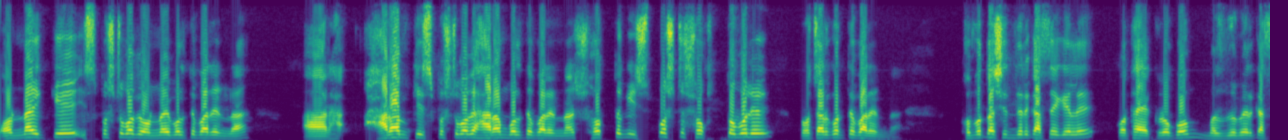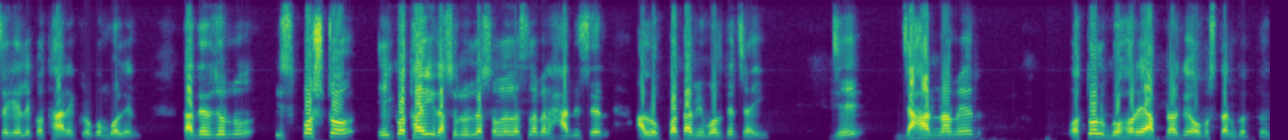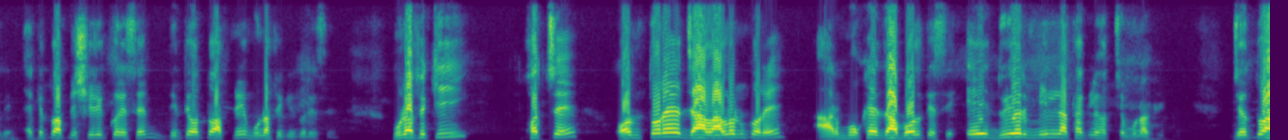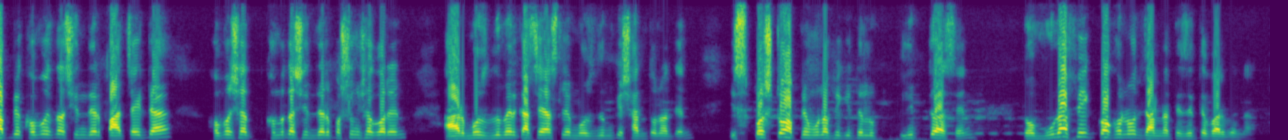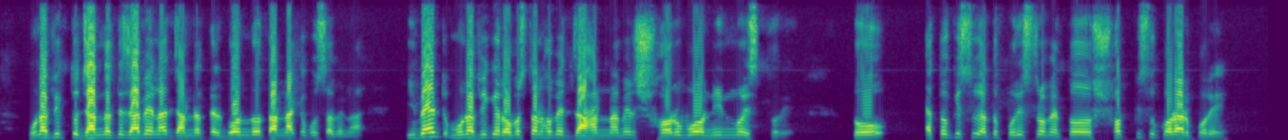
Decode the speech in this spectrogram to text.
অন্যায়কে স্পষ্টভাবে অন্যায় বলতে পারেন না, আর হারামকে স্পষ্টভাবে হারাম বলতে পারেন না, সত্যকে স্পষ্ট সত্য বলে প্রচার করতে পারেন না, ক্ষমতাসীনদের কাছে গেলে কথা একরকম, মজলুমের কাছে গেলে কথা আরেক রকম বলেন, তাদের জন্য স্পষ্ট এই কথাই রাসুল্লাহ সাল্লাহ সাল্লামের হাদিসের আলোকপাত আমি বলতে চাই যে জাহার নামের অতল গহরে আপনাকে অবস্থান করতে হবে। একে তো আপনি শিরিক করেছেন, দ্বিতীয়ত আপনি মুনাফিকি করেছেন। মুনাফিকি হচ্ছে অন্তরে যা লালন করে আর মুখে যা বলতেছে, এই দুইয়ের মিল না থাকলে হচ্ছে মুনাফিকি। যেহেতু আপনি ক্ষমতাসীনদের পাচাইটা ক্ষমতা- ক্ষমতাসীনদের প্রশংসা করেন আর মজলুমের কাছে আসলে মজলুমকে সান্ত্বনা দেন, স্পষ্ট আপনি মুনাফিকিতে লুপ- লিপ্ত আছেন। তো মুনাফিক কখনো জান্নাতে যেতে পারবে না। মুনাফিক তো জান্নাতে যাবে না, জান্নাতের গন্ধ তার নাকে পৌঁছাবে না। ইভেন্ট মুনাফিকের অবস্থান হবে জাহান নামের সর্বনিম্ন স্তরে। তো এত কিছু, এত পরিশ্রম, এত সবকিছু করার পরে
